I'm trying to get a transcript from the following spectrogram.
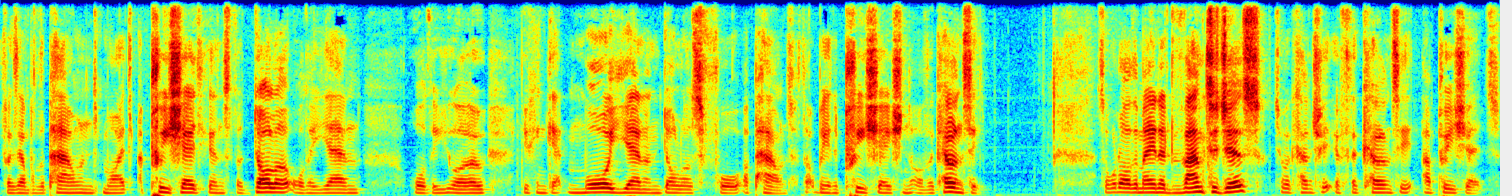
For example, the pound might appreciate against the dollar or the yen or the euro. You can get more yen and dollars for a pound. That would be an appreciation of the currency. So, what are the main advantages to a country if the currency appreciates?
